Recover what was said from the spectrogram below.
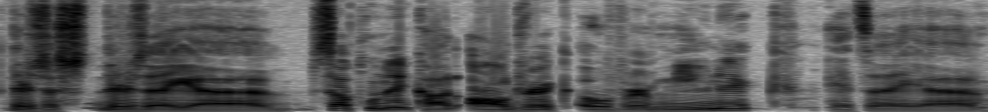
there's a there's a uh, supplement called Aldrich over Munich. It's a uh,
